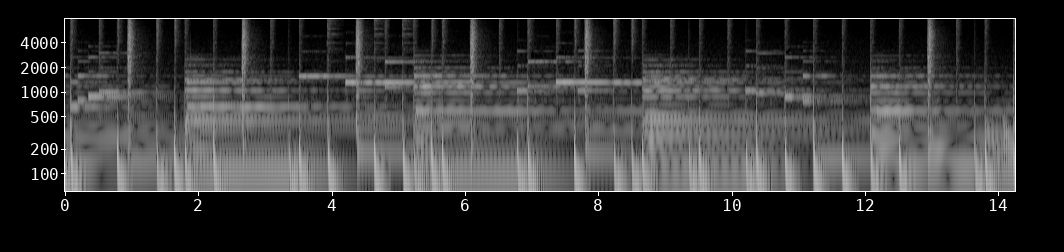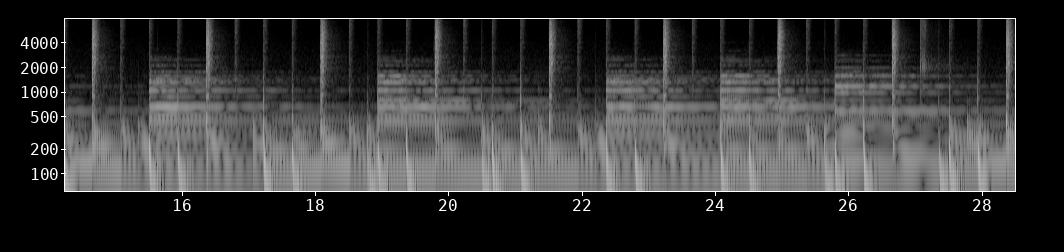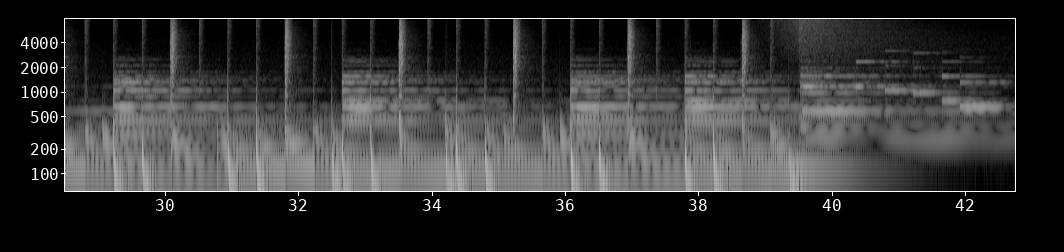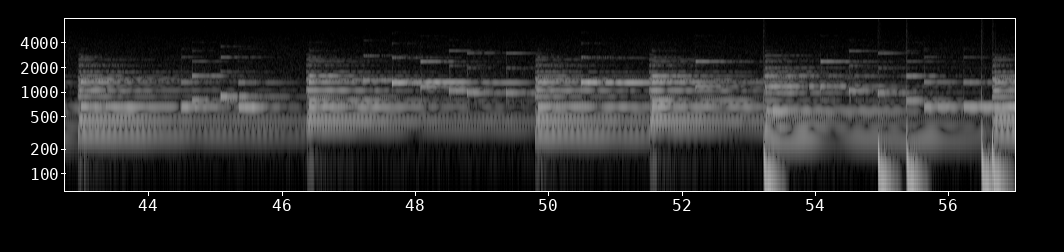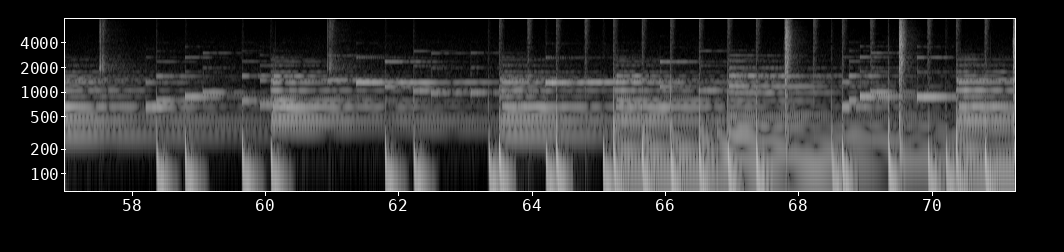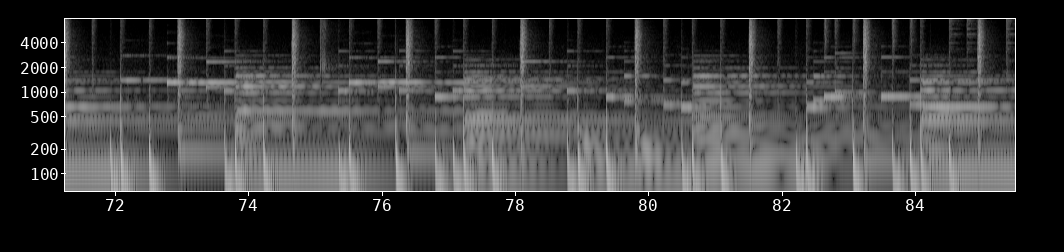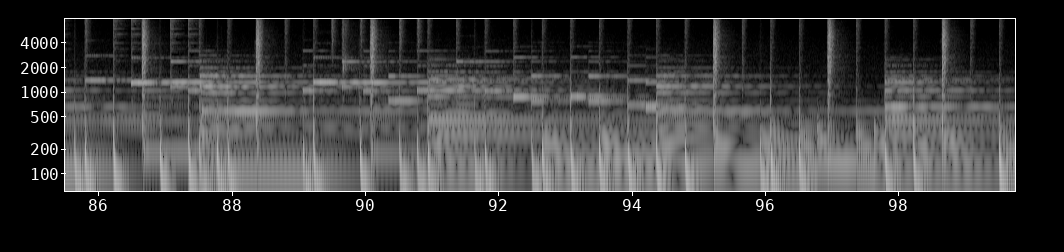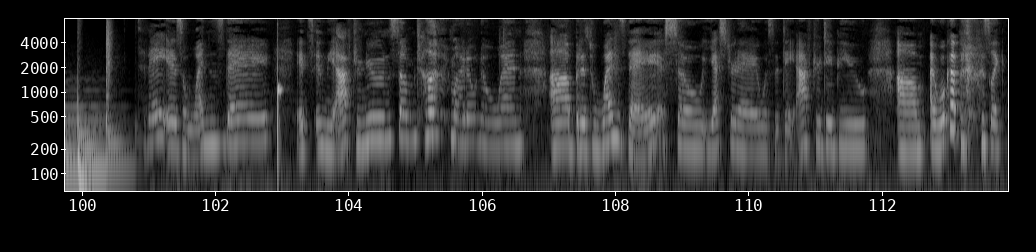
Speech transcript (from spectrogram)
Wednesday. It's in the afternoon sometime. I don't know when. Uh, but it's Wednesday. So yesterday was the day after debut. Um, I woke up and I was like,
